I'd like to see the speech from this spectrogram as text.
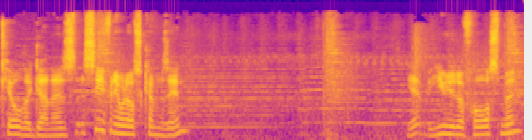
Kill the gunners. Let's see if anyone else comes in. Yep, a unit of horsemen.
